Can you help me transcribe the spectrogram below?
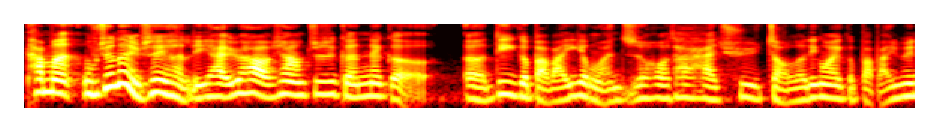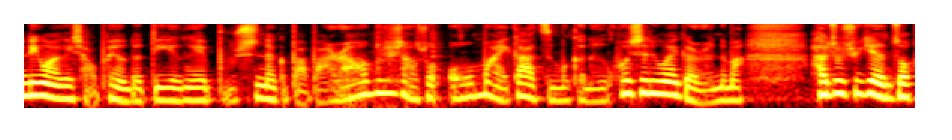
他们我觉得那女生也很厉害，因为她好像就是跟那个。呃，第一个爸爸验完之后，他还去找了另外一个爸爸，因为另外一个小朋友的 DNA 不是那个爸爸，然后我就想说，Oh my god，怎么可能会是另外一个人的吗？他就去验之后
